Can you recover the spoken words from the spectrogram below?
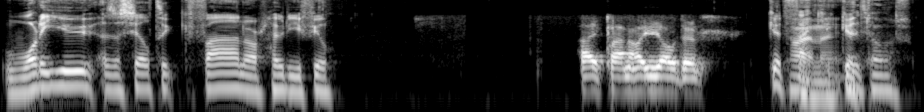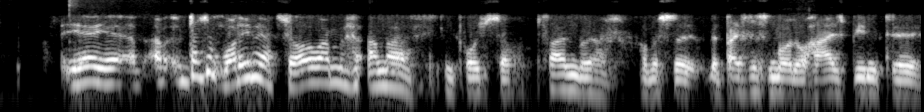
worry you as a Celtic fan, or how do you feel? Hi, Pan. How you all doing? Good, thank Hi, you. Good. Thomas. Yeah, yeah. It doesn't worry me at all. I'm I'm a composed Celtic fan. Where obviously, the business model has been to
